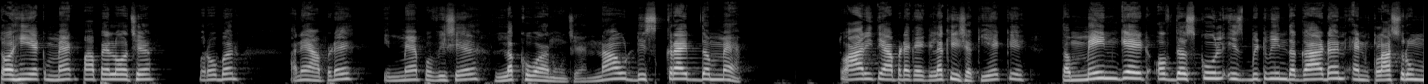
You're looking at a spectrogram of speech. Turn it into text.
તો અહીં એક મેપ આપેલો છે. બરાબર? અને આપણે એ મેપ વિશે લખવાનું છે. નાવ ડિસ્ક્રાઇબ ધ મેપ તો આ રીતે આપણે કંઈક લખી શકીએ કે the main gate of the school is between the garden and classroom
